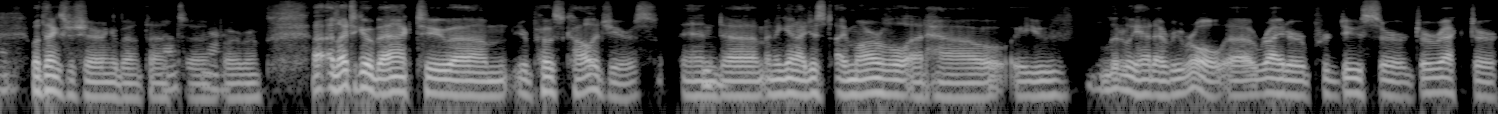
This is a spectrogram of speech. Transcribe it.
Yeah. Well, thanks for sharing about that, uh. Barbara. Uh, I'd like to go back to um, your post-college years, and Mm-hmm. um, and again, I just I marvel at how you've literally had every role: uh, writer, producer, director,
